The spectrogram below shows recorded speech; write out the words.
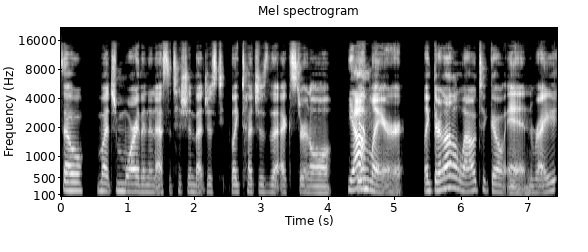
so much more than an esthetician that just like touches the external Yeah. thin layer. Like they're not allowed to go in, right?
